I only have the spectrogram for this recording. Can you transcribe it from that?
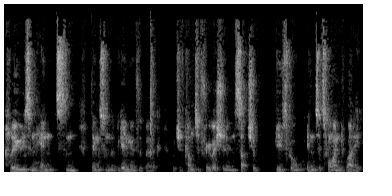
clues and hints and things from the beginning of the book, which have come to fruition in such a beautiful, intertwined way.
